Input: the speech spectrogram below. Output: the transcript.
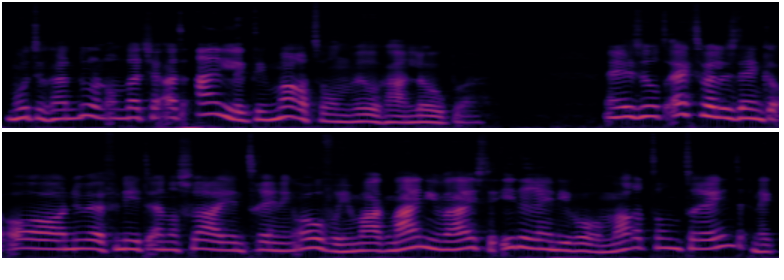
moeten gaan doen, omdat je uiteindelijk die marathon wil gaan lopen. En je zult echt wel eens denken: oh, nu even niet, en dan sla je een training over. Je maakt mij niet wijs dat iedereen die voor een marathon traint, en ik,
